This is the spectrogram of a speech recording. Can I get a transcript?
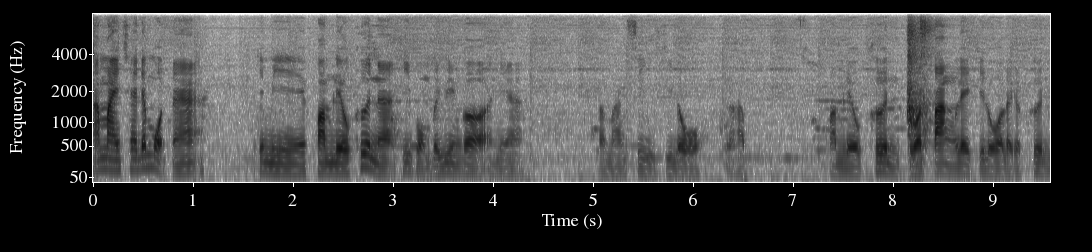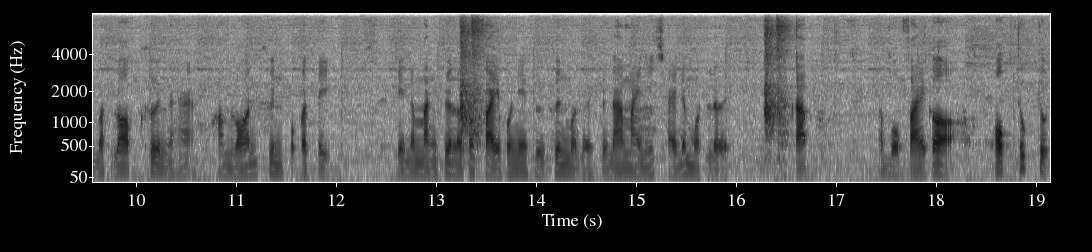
น้ำไม้ใช้ได้หมดนะฮะจะมีความเร็วขึ้นนะที่ผมไปวิ่งก็เนี้ยประมาณ 4 กิโลนะครับ ความเร็วขึ้นตัวตั้งเลขกิโลอะไรก็ขึ้น วัดรอบขึ้นนะฮะความร้อนขึ้นปกติ เกณฑ์น้ำมันขึ้นแล้วก็ไฟพวกนี้คือขึ้นหมดเลย คือหน้าไม้นี้ใช้ได้หมดเลยนะครับ ระบบไฟก็ครบทุกจุด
